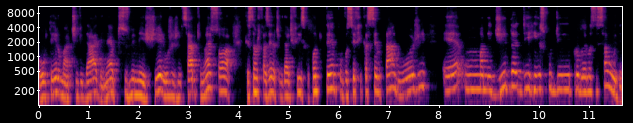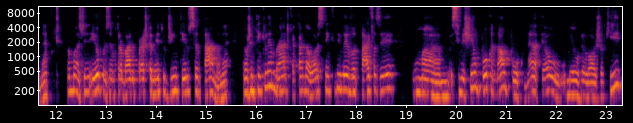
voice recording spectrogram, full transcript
ou ter uma atividade, né? Eu preciso me mexer. Hoje a gente sabe que não é só questão de fazer atividade física. Quanto tempo você fica sentado hoje é uma medida de risco de problemas de saúde, né? Então, eu, por exemplo, trabalho praticamente o dia inteiro sentada, né? Então a gente tem que lembrar de que a cada hora você tem que levantar e fazer uma se mexer um pouco, andar um pouco, né? Até o, o meu relógio aqui,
